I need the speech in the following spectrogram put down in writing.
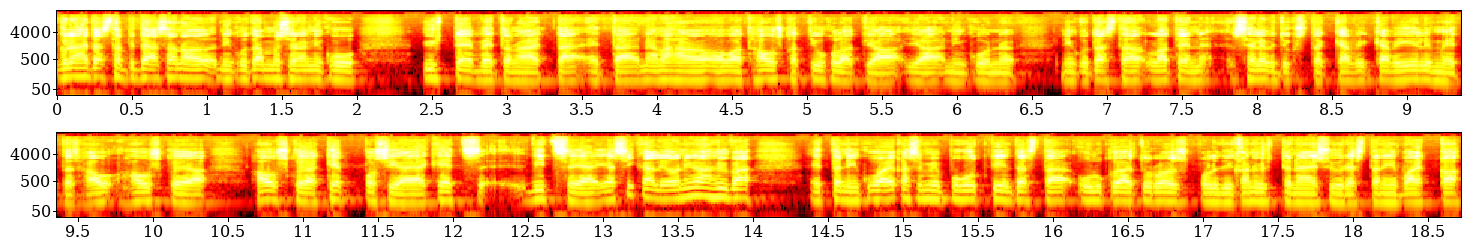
kyllähän tästä pitää sanoa niin kuin tämmöisenä niin kuin yhteenvetona, että, että nämähän ovat hauskat juhlat ja, ja niin kuin, niin kuin tästä Laten selvityksestä kävi, kävi ilmi, että hau- hauskoja, hauskoja kepposia ja kets, vitsejä. Ja sikäli on ihan hyvä, että niin kuin aikaisemmin puhuttiin tästä ulko- ja turvallisuuspolitiikan yhtenäisyydestä, niin vaikka,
